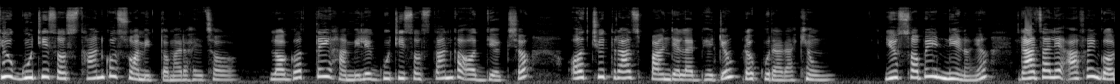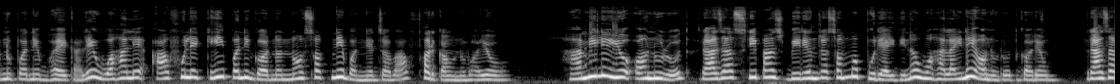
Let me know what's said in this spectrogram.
त्यो गुठी संस्थानको स्वामित्वमा रहेछ। लगत्तै हामीले गुठी संस्थानका अध्यक्ष अच्युतराज पाण्डेलाई भेट्यौँ र कुरा राख्यौँ। यो सबै निर्णय राजाले आफै गर्नुपर्ने भएकाले उहाँले आफूले केही पनि गर्न नसक्ने भन्ने जवाब फर्काउनुभयो। हामीले यो अनुरोध राजा श्री पाँच वीरेन्द्रसम्म पुर्याइदिन उहाँलाई नै अनुरोध गर्यौँ। राजा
